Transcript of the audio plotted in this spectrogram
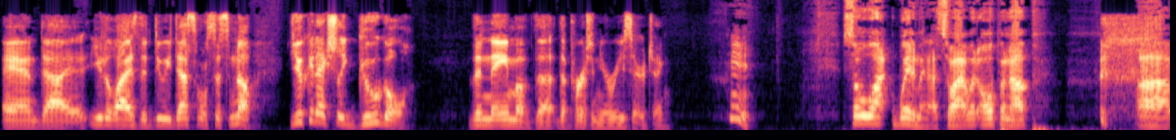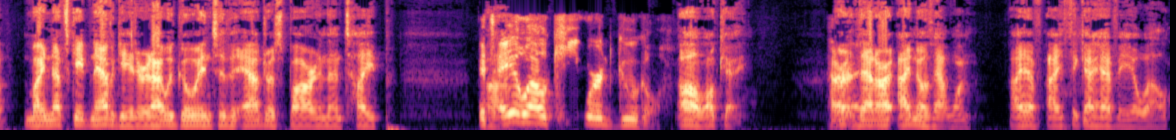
and uh, utilize the Dewey Decimal System. No, you can actually Google the name of the the person you're researching. So what? Wait a minute. So I would open up uh, my Netscape Navigator and I would go into the address bar and then type. It's AOL keyword Google. Oh, okay. All Or right. That are, I know that one. I have. I think I have AOL.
